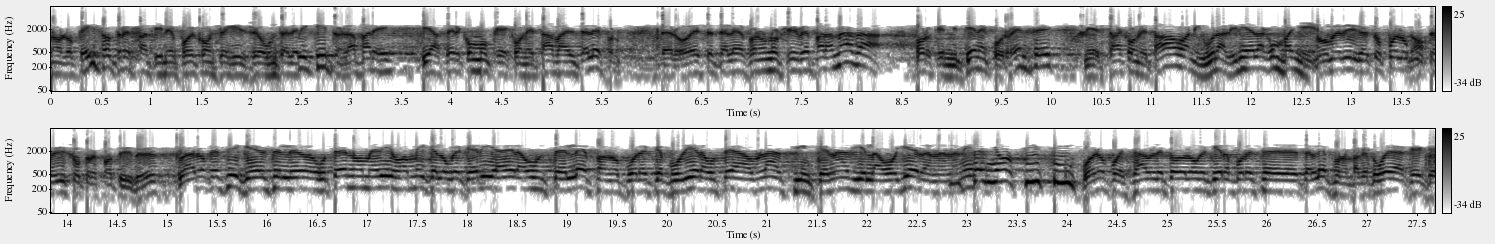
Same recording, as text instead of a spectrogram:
no. Lo que hizo Tres Patines fue conseguirse un televisito en la pared y hacer como que conectaba el teléfono. Pero ese teléfono no sirve para nada, porque ni tiene corriente, ni está conectado a ninguna línea de la compañía. No me diga, eso fue lo que usted hizo Tres Patines. ¿eh? Claro que sí, que ese le- usted no me dijo a mí que lo que quería era un teléfono por el que pudiera usted hablar sin que nadie la oyera, Sí, nananita. señor, sí, sí. Bueno, pues hable todo lo que quiera por ese teléfono, para que tú veas que, que,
